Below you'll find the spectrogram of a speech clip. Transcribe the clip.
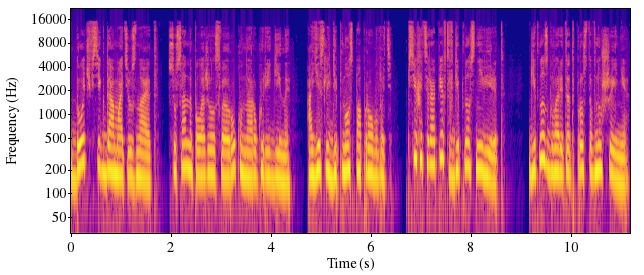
Дочь всегда мать узнает. Сусанна положила свою руку на руку Регины. А если гипноз попробовать? Психотерапевт в гипноз не верит. Гипноз говорит, это просто внушение.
